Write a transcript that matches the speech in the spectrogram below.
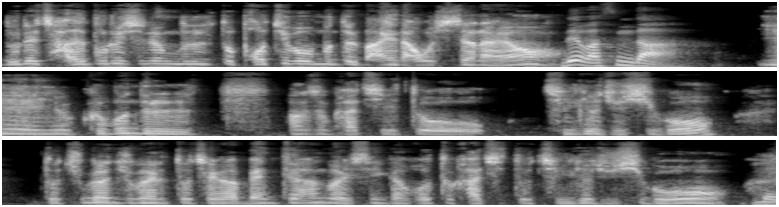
노래 잘 부르시는 분들 또 버티본 분들 많이 나오시잖아요. 네, 맞습니다. 예, 예, 그분들 방송 같이 또 즐겨주시고, 또 중간중간에 또 제가 멘트 한 거 있으니까 그것도 같이 또 즐겨주시고, 네.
